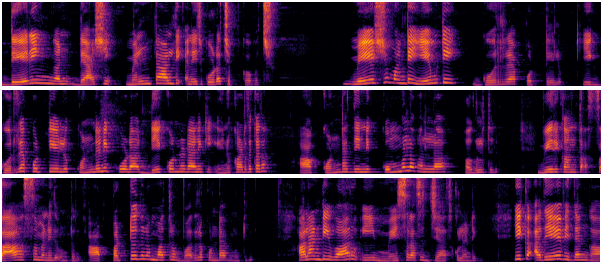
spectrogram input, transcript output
డేరింగ్ అండ్ డాషింగ్ మెంటాలిటీ అనేది కూడా చెప్పుకోవచ్చు. మేషం అంటే ఏమిటి? గొర్రె పొట్టేలు. ఈ గొర్రె పొట్టేలు కొండని కూడా ఢీకొనడానికి ఎనుకాడదు కదా? ఆ కొండ దీన్ని కొమ్ముల వల్ల పగులుతుంది. వీరికంత సాహసం అనేది ఉంటుంది. ఆ పట్టుదల మాత్రం వదలకుండా ఉంటుంది. అలాంటి వారు ఈ మేషరాశి జాతకులండి. ఇక అదే విధంగా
